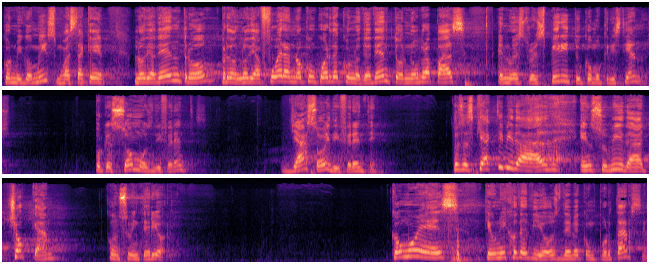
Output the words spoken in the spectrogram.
conmigo mismo. Hasta que lo de adentro, perdón, lo de afuera no concuerde con lo de adentro, no habrá paz en nuestro espíritu como cristianos, porque somos diferentes. Ya soy diferente. Entonces, ¿qué actividad en su vida choca con su interior? ¿Cómo es que un hijo de Dios debe comportarse?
